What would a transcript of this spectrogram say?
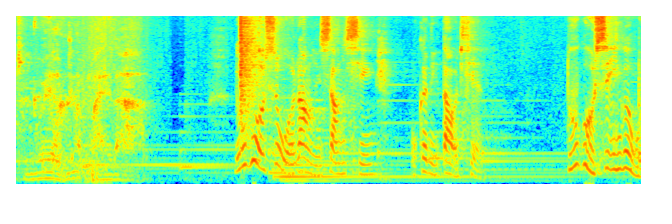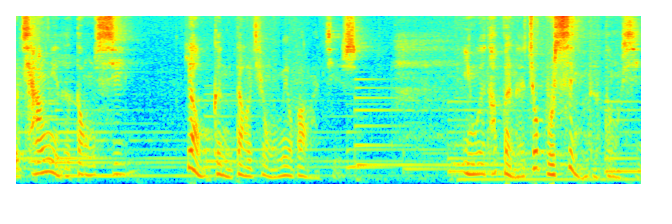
春花啊，那买啦。如果是我让你伤心，我跟你道歉；如果是因为我抢你的东西，要我跟你道歉，我没有办法接受，因为它本来就不是你的东西。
